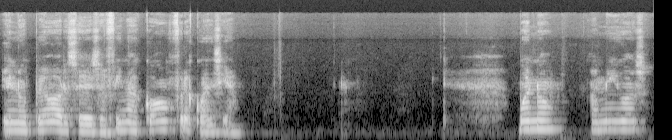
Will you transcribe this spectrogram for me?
Y lo peor se desafina con frecuencia. Bueno, amigos,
